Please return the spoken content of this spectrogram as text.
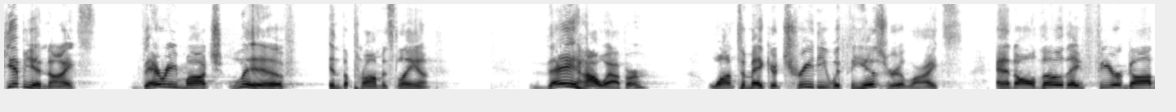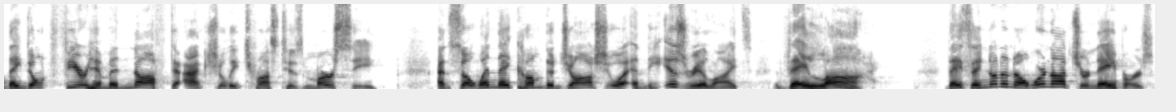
Gibeonites very much live in the promised land. They, however, want to make a treaty with the Israelites and although they fear God, they don't fear Him enough to actually trust His mercy. And so when they come to Joshua and the Israelites, they lie. They say, No, no, no, we're not your neighbors.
